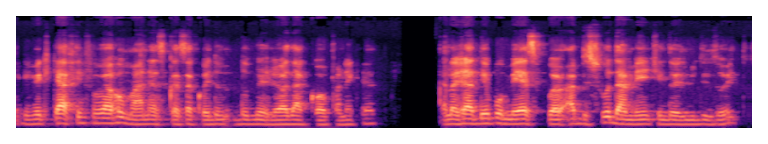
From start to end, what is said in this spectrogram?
Tem que ver o que a FIFA vai arrumar né, com essa coisa do, do melhor da Copa, né? Ela já deu pro Messi absurdamente em 2018.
